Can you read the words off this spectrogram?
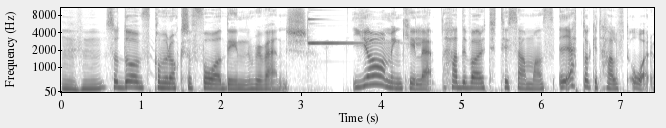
Mhm. Så då kommer du också få din revenge. Jag och min kille hade varit tillsammans i ett och ett halvt år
